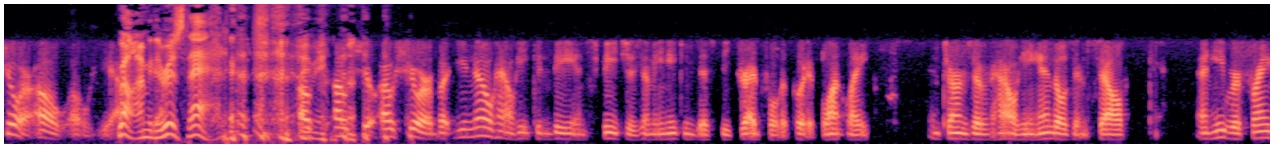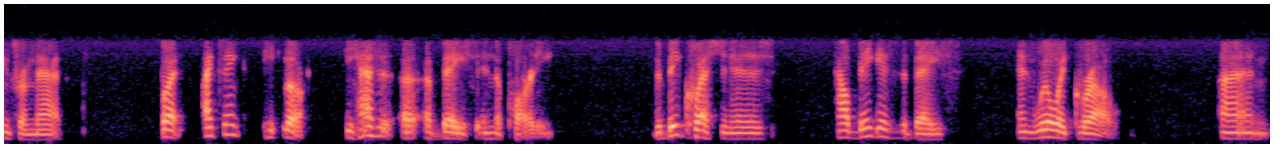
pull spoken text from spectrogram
sure. Oh, oh, yeah. Well, I mean, yeah. there is that. oh, mean. oh, sure. Oh, sure. But you know how he can be in speeches. I mean, he can just be dreadful, to put it bluntly, in terms of how he handles himself. And he refrained from that I think, he, look, he has a, a base in the party. The big question is, how big is the base, and will it grow? And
